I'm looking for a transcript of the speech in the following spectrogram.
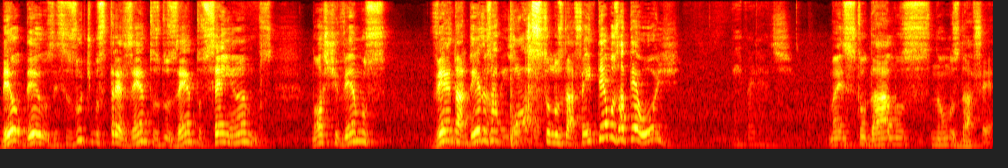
Meu Deus, esses últimos 300, 200, 100 anos, nós tivemos verdadeiros apóstolos da fé e temos até hoje. É verdade. Mas estudá-los não nos dá fé.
